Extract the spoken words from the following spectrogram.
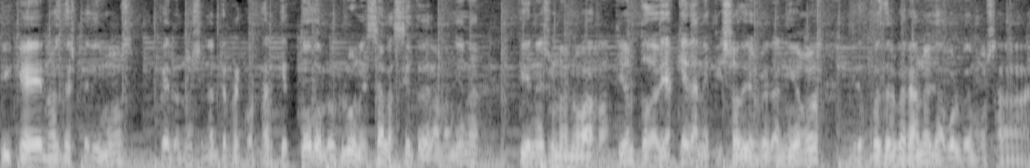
y que nos despedimos pero no sin antes recordar que todos los lunes a las 7 de la mañana tienes una nueva ración, todavía quedan episodios veraniegos y después del verano ya volvemos a,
